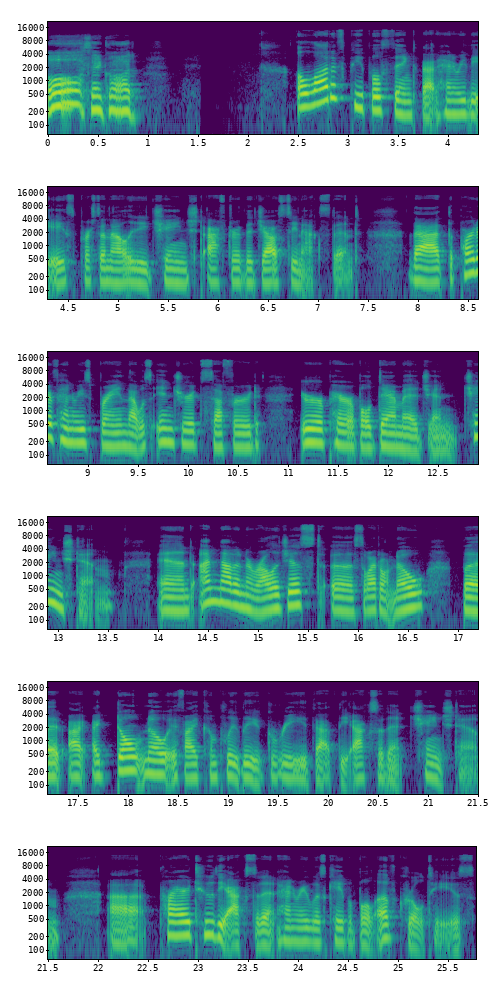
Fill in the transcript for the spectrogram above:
Oh, thank God. A lot of people think that Henry VIII's personality changed after the jousting accident, that the part of Henry's brain that was injured suffered irreparable damage and changed him. And I'm not a neurologist, uh, so I don't know, but I, I, don't know if I completely agree that the accident changed him. Uh, prior to the accident, Henry was capable of cruelties,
